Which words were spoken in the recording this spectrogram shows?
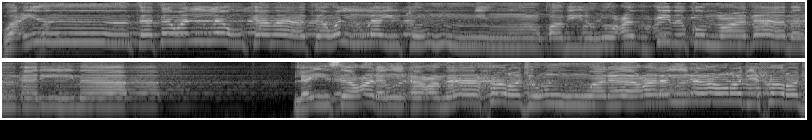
وإن تتولوا كما توليتم من قبل يعذبكم عذابا أليما ليس على الأعمى حرج ولا على الأعرج حرج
